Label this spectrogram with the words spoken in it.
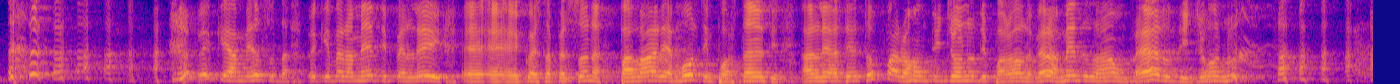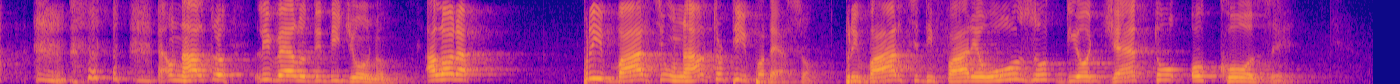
perché ha messo da, perché veramente per lei eh, eh, questa persona parlare è molto importante. lei ha detto farò un digiuno di parole, veramente sarà un vero digiuno. è un altro livello di digiuno. Allora, privarsi un altro tipo adesso, privarsi di fare uso di oggetto o cose.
